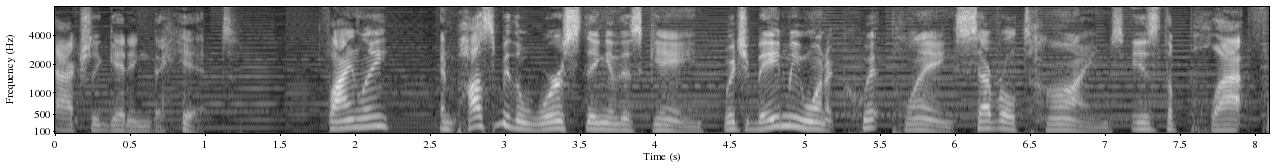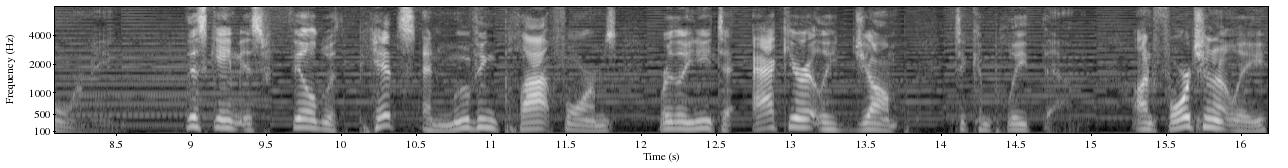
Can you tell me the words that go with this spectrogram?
actually getting the hit. Finally, and possibly the worst thing in this game, which made me want to quit playing several times, is the platforming. This game is filled with pits and moving platforms where you need to accurately jump to complete them. Unfortunately,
